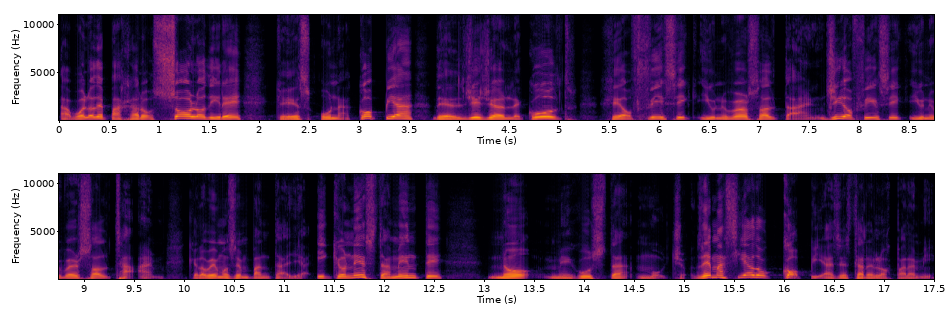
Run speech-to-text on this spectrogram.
abuelo de pájaro, solo diré que es una copia del Giger LeCoultre Geophysic Universal Time, Geophysic Universal Time, que lo vemos en pantalla, y que honestamente no me gusta mucho. Demasiado copia es este reloj para mí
